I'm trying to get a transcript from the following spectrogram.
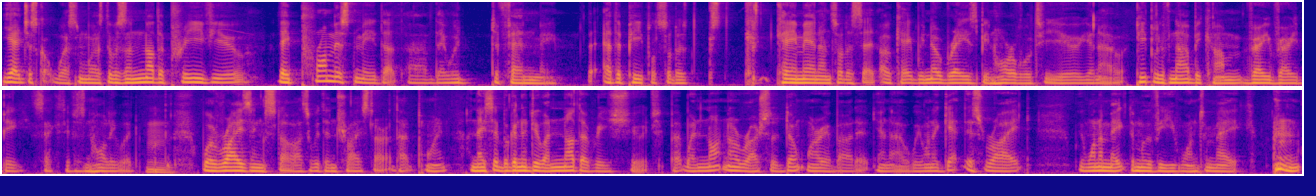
yeah, it just got worse and worse. There was another preview. They promised me that uh, they would defend me. The other people sort of came in and sort of said, okay, we know Ray's been horrible to you. You know, people who've now become very, very big executives in Hollywood Mm. were rising stars within TriStar at that point. And they said, We're going to do another reshoot, but we're not in a rush, so don't worry about it. You know, we want to get this right. We want to make the movie you want to make. and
